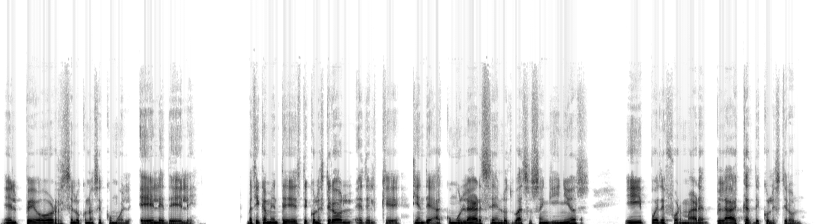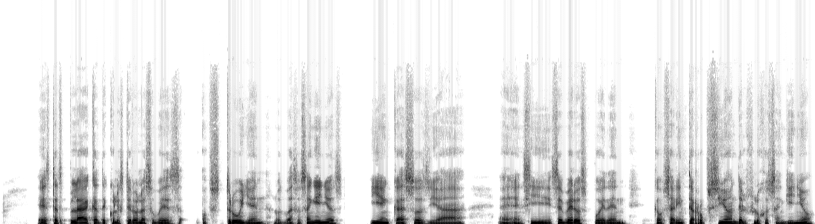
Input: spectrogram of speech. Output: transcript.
El peor se lo conoce como el LDL. Básicamente este colesterol es el que tiende a acumularse en los vasos sanguíneos y puede formar placas de colesterol. Estas placas de colesterol a su vez obstruyen los vasos sanguíneos y en casos ya en sí severos pueden causar interrupción del flujo sanguíneo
